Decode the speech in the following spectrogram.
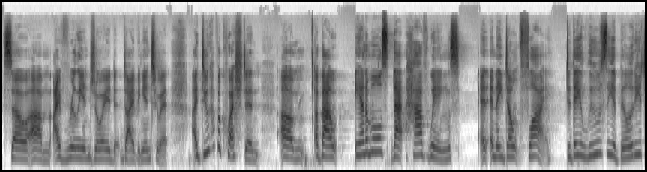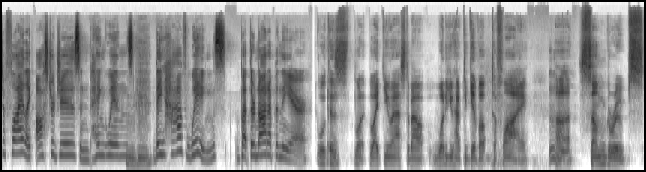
So um, I've really enjoyed diving into it. I do have a question um, about animals that have wings and, and they don't fly. Did they lose the ability to fly? Like ostriches and penguins, they have wings, but they're not up in the air. Well, because like you asked about what do you have to give up to fly, uh, some groups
